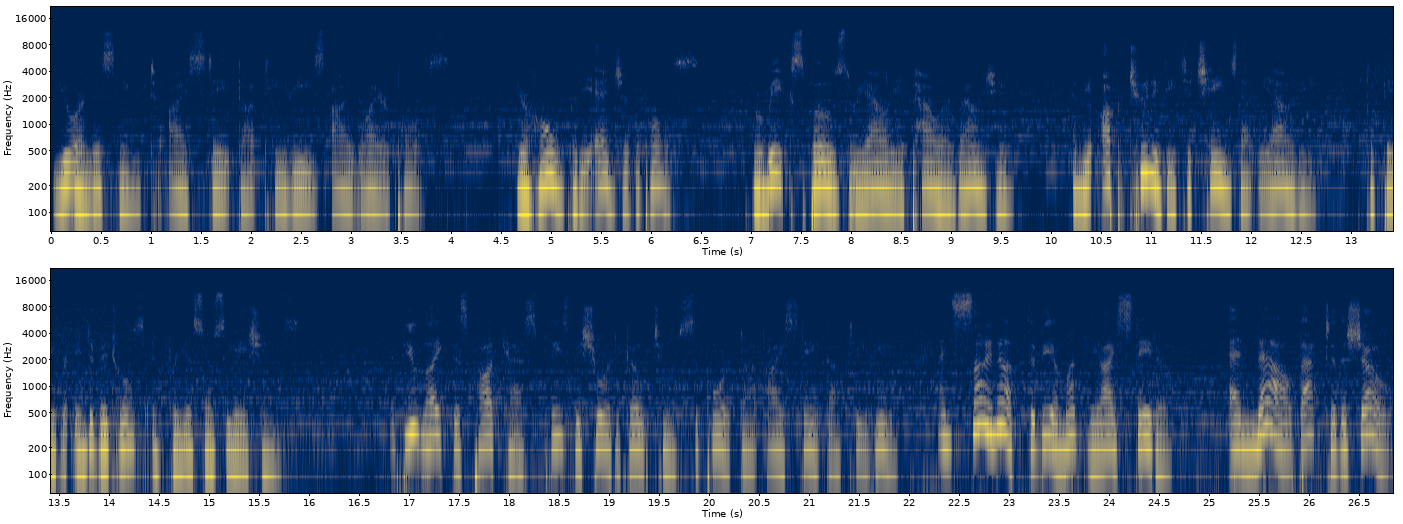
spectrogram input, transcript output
You are listening to iState.tv's iWire Pulse, your home for the edge of the pulse, where we expose the reality of power around you and the opportunity to change that reality to favor individuals and free associations. If you like this podcast, please be sure to go to support.istate.tv and sign up to be a monthly iStater. And now back to the show.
